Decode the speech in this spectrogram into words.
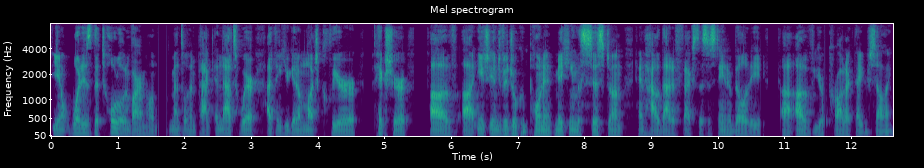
you know what is the total environmental impact? And that's where i think you get a much clearer picture of uh, each individual component making the system and how that affects the sustainability uh, of your product that you're selling.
